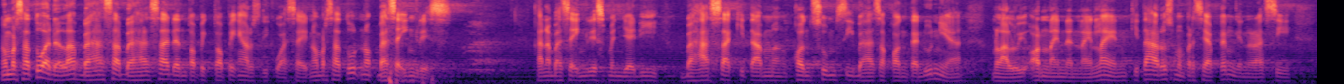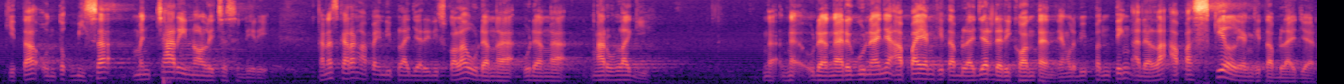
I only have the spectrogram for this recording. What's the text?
Nomor satu adalah bahasa-bahasa dan topik-topik yang harus dikuasai. Nomor satu bahasa Inggris. Karena bahasa Inggris menjadi bahasa kita mengkonsumsi bahasa konten dunia melalui online dan lain-lain, kita harus mempersiapkan generasi kita untuk bisa mencari knowledge sendiri. Karena sekarang apa yang dipelajari di sekolah udah nggak udah nggak ngaruh lagi nggak, nggak udah nggak ada gunanya apa yang kita belajar dari konten. Yang lebih penting adalah apa skill yang kita belajar.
